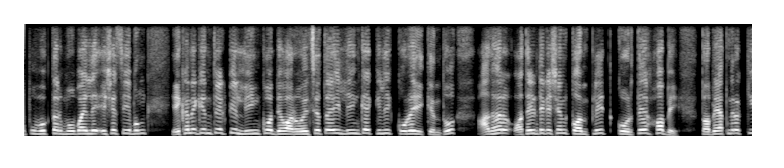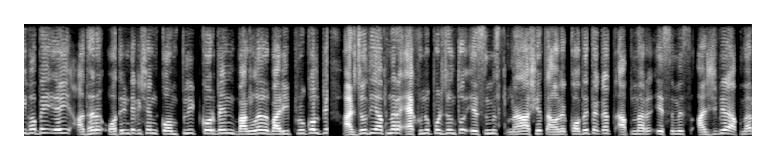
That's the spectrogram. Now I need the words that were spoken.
উপভোক্তার মোবাইলে এসেছে এবং এখানে কিন্তু একটি লিঙ্কও দেওয়া রয়েছে। তো এই লিঙ্কে ক্লিক করেই কিন্তু আধার অথেন্টিকেশন কমপ্লিট করতে হবে। তবে আপনারা কীভাবে এই আধার অথেন্টিকেশন কমপ্লিট করবেন বাংলার বাড়ি প্রকল্পে? আর যদি আপনার এখনও পর্যন্ত এস না আসে, তাহলে কবে টাকাত আপনার এস আসবে আপনার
